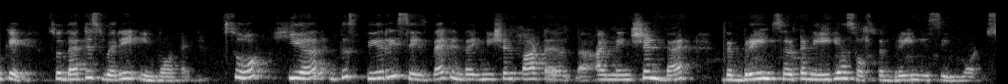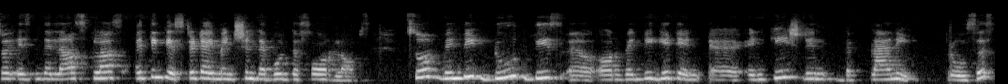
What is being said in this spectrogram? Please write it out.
Okay, so that is very important. So here, this theory says that in the initial part, uh, I mentioned that the brain, certain areas of the brain is involved. So in the last class, I think yesterday I mentioned about the four lobes. So when we do this, uh, or when we get en- uh, engaged in the planning process,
